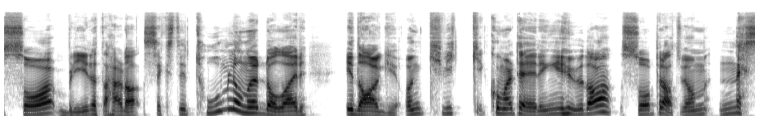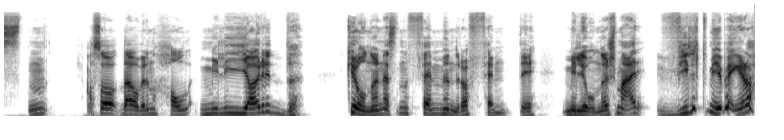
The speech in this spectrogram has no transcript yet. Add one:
så blir dette her da 62 millioner dollar i dag. Og en kvikk konvertering i huet da, så prater vi om nesten Altså, det er over en halv milliard kroner, nesten 550 millioner, som er vilt mye penger, da.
